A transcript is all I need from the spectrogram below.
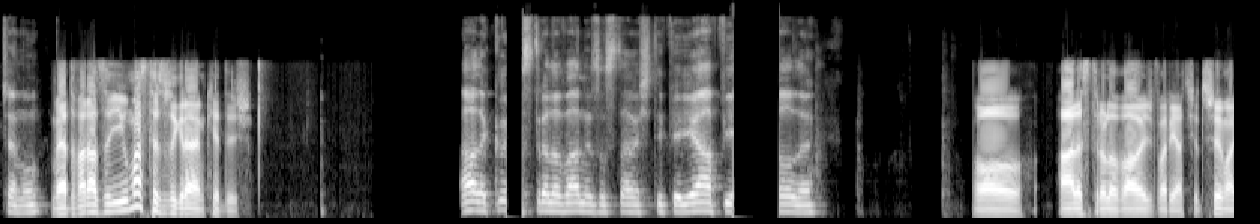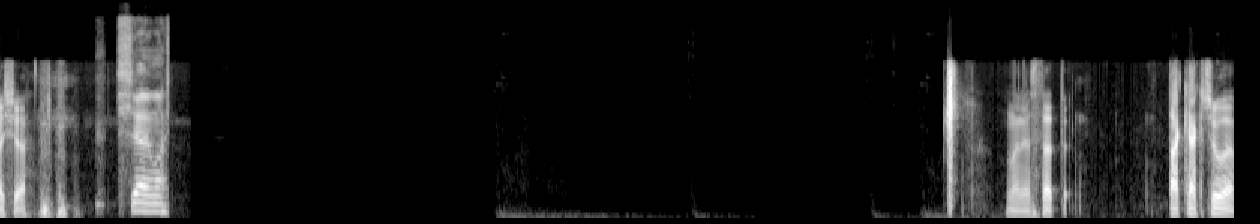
Czemu? Bo ja dwa razy EU Masters wygrałem kiedyś. Ale kurwa strollowany zostałeś, typie, ja pierdolę. O, ale strollowałeś wariacie, trzymaj się. Siema. No niestety. Tak jak czułem.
